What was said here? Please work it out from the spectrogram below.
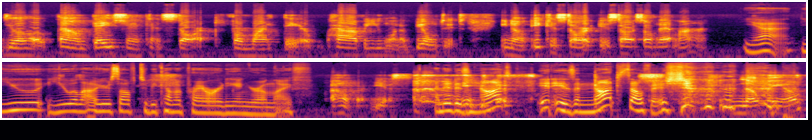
your foundation can start from right there. However you want to build it, you know, it can start. It starts on that line. Yeah, you you allow yourself to become a priority in your own life. Oh yes. And it is not yes. it is not selfish. no, ma'am.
